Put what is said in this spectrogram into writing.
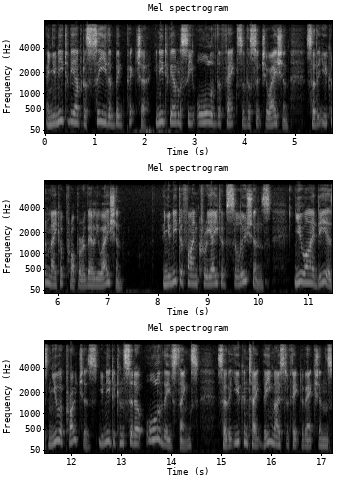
And you need to be able to see the big picture. You need to be able to see all of the facts of the situation so that you can make a proper evaluation. And you need to find creative solutions, new ideas, new approaches. You need to consider all of these things so that you can take the most effective actions,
